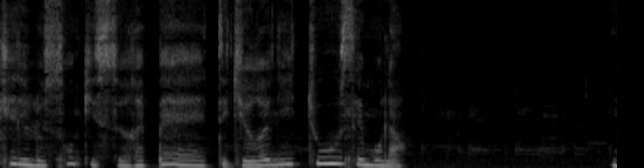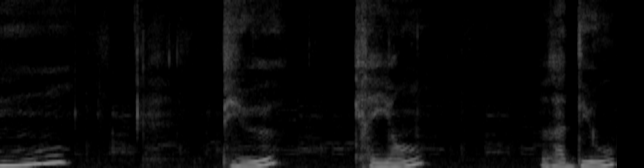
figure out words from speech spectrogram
Quel est le son qui se répète et qui relie tous ces mots-là? Hmm? Pieu, crayon, radio,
